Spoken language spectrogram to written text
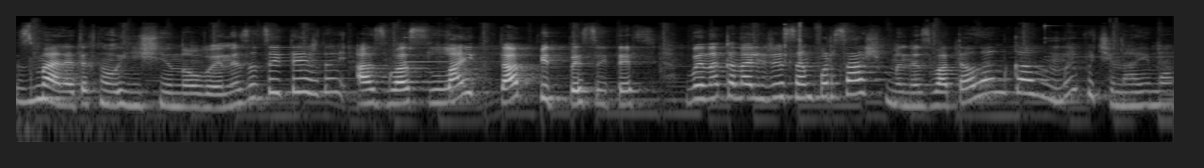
З мене технологічні новини за цей тиждень, а з вас лайк та підписуйтесь. Ви на каналі GSM Форсаж. мене звати Оленка, ми починаємо.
